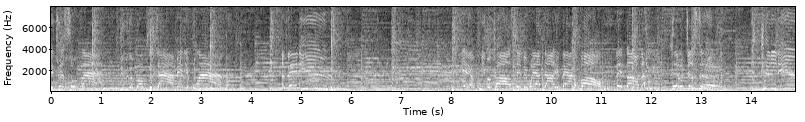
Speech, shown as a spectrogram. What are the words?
You dress so fine through the bumps of dime and you climb. And then you yeah people call say me where now you're bound to fall. They thought that they were just uh, kidding you.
